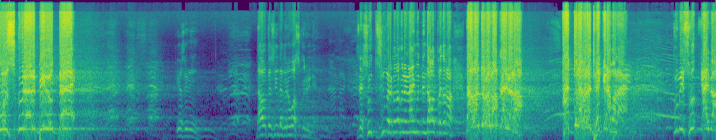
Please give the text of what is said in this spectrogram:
ঘুষকুরের বিরুদ্ধে। দাওয়াতের চিন্তা করে ওয়াশ করি না। যে সুদ সুদের কথা বলে নাইমুদ্দিন দাওয়াত পাইতো না। দাওয়াতের অভাব খাইবে না। হাত তুলে বলে, ঠিক কিনা বলে? তুমি সুদ খাইবা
